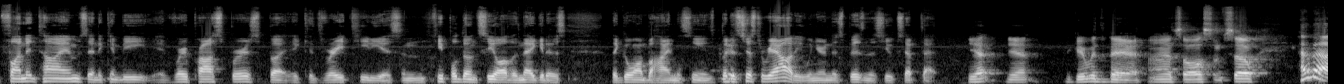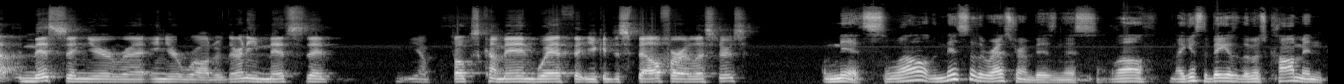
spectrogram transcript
fun at times and it can be very prosperous, but it gets very tedious and people don't see all the negatives that go on behind the scenes. But it's just a reality when you're in this business, you accept that. Yeah, yeah. Good with the bad. Oh, that's awesome. So, how about myths in your uh, in your world? Are there any myths that you know folks come in with that you can dispel for our listeners? Myths. Well, myths of the restaurant business. Well, I guess the biggest, the most common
